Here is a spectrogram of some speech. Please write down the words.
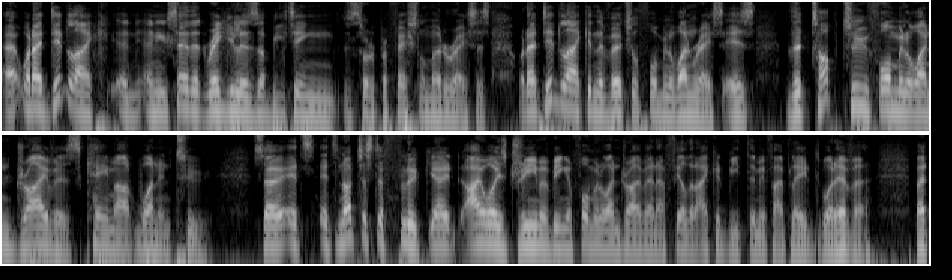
uh, what I did like, and, and you say that regulars are beating sort of professional motor races. What I did like in the virtual Formula One race is the top two Formula One drivers came out one and two. So it's it's not just a fluke. You know, I always dream of being a Formula One driver, and I feel that I could beat them if I played whatever. But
